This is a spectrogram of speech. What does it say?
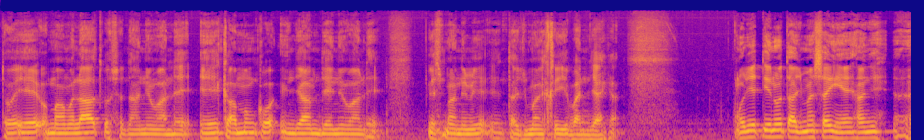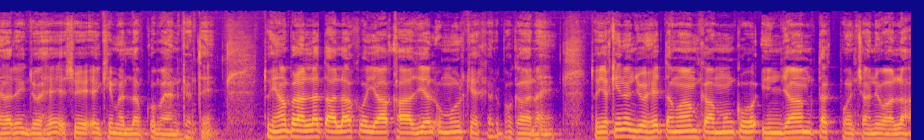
تو اے معاملات کو سدھارنے والے، اے کاموں کو انجام دینے والے، اس معنی میں ترجمہ یہ بن جائے گا۔ اور یہ تینوں ترجمہ صحیح ہیں ہاں جی ہر ایک جو ہے، اس ایک ہی مطلب کو بیان کرتے ہیں۔ تو یہاں پر اللہ تعالیٰ کو یا قاضی العمور کہہ کر پکار رہے ہیں۔ تو یقیناً جو ہے، تمام کاموں کو انجام تک پہنچانے والا،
